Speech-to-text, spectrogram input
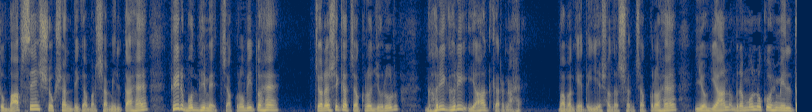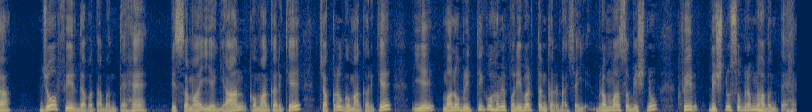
तो बाप से शोक शांति का वर्षा मिलता है। फिर बुद्धि में चक्रों भी तो है। चौरासी का चक्र ज़रूर घड़ी घड़ी याद करना है। बाबा कहते ये सदर्शन चक्र है। ये ज्ञान ब्रह्मणों को ही मिलता। जो फिर देवता बनते हैं। इस समय ये ज्ञान घुमा करके, चक्र घुमा करके ये मनोवृत्ति को हमें परिवर्तन करना चाहिए। ब्रह्मा सो विष्णु, फिर विष्णु सो ब्रह्मा बनते हैं।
